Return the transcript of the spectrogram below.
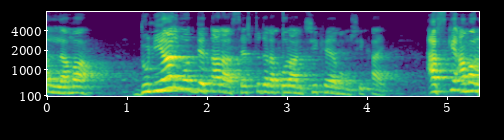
আল্লামা। দুনিয়ার মধ্যে তারা শ্রেষ্ঠ যারা কোরআন শিখে এবং শিখায়। আজকে আমার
